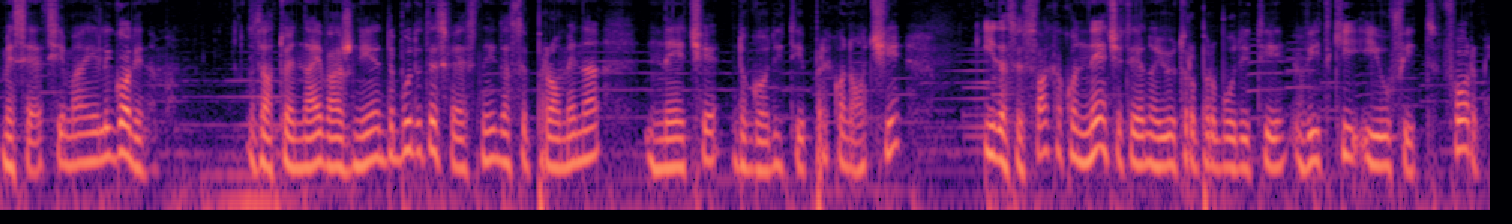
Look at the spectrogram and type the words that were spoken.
mesecima ili godinama. Zato je najvažnije da budete svesni da se promjena neće dogoditi preko noći i da se svakako nećete jedno jutro probuditi vitki i u fit formi.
